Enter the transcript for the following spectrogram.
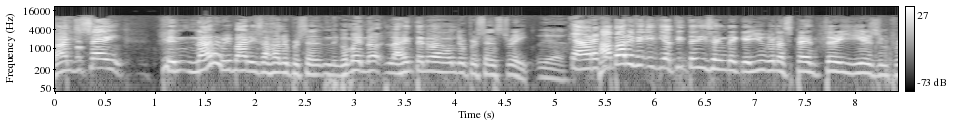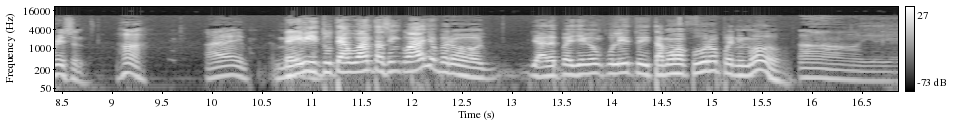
I'm just saying que not everybody's 100%, como no, la gente no es 100% straight. Yeah. que ahora que- How about if, if a ti te dicen de que you're gonna spend 30 years in prison? Huh. I. Maybe tú te aguantas 5 años, pero ya después llega un culito y estamos oscuros, pues ni modo. Oh yeah yeah.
